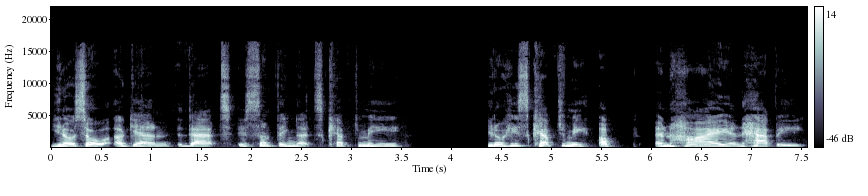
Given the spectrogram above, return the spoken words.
You know, so again, that is something that's kept me, you know, he's kept me up and high and happy.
